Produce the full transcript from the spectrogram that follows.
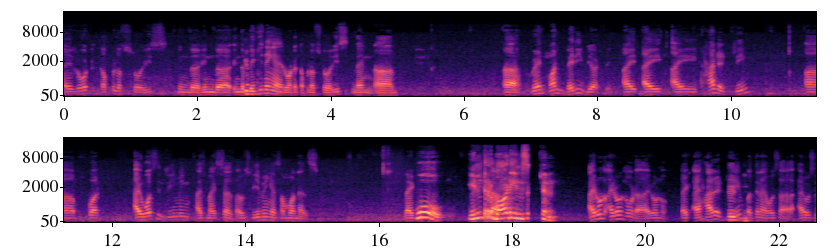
I wrote a couple of stories in the in the in the beginning. I wrote a couple of stories. Then um, uh, when one very weird thing. I I I had a dream, uh, but I wasn't dreaming as myself. I was dreaming as someone else. Like Whoa, interbody insertion. I don't I don't know that I don't know like I had a dream, mm-hmm. but then I was uh, I was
